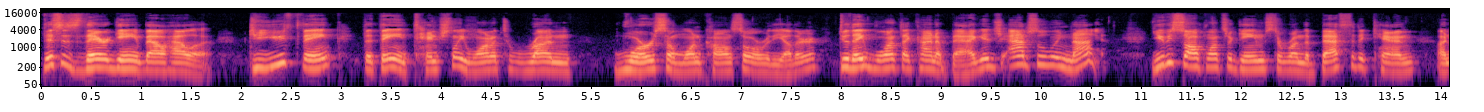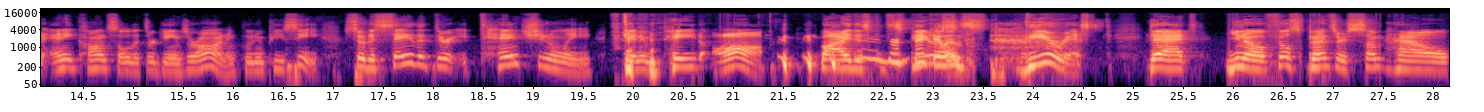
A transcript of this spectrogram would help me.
This is their game, Valhalla. Do you think that they intentionally wanted to run worse on one console over the other? Do they want that kind of baggage? Absolutely not. Ubisoft wants their games to run the best that it can on any console that their games are on, including PC. So to say that they're intentionally getting paid off by this conspiracy theorist that you know, Phil Spencer somehow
